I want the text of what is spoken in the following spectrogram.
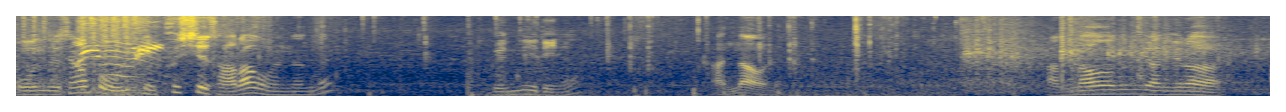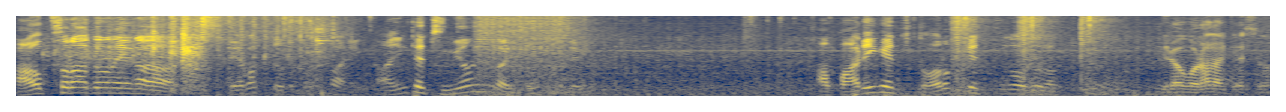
어 근데 생각보다 우리 팀 푸시 잘하고 있는데? 웬일이냐? 안 나오네 안 나오는 게 아니라 아웃풀하던 애가 얘밖에 없는 거 아닌가? 아닌데 두 명인가 있었는데. 아 바리게 더럽게 뜯어져갖고. 미러걸 하나 깼어.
